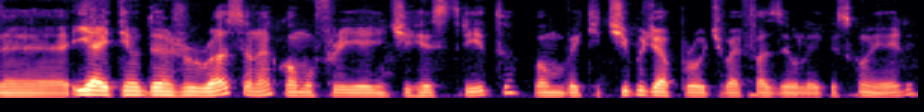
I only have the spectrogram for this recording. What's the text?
É, e aí tem o D'Angelo Russell, né, como free agent restrito. Vamos ver que tipo de approach vai fazer o Lakers com ele.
